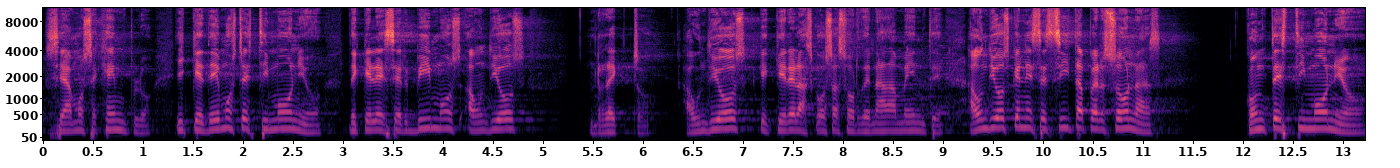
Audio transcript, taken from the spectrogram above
seamos ejemplo y que demos testimonio de que le servimos a un Dios recto, a un Dios que quiere las cosas ordenadamente, a un Dios que necesita personas con testimonio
